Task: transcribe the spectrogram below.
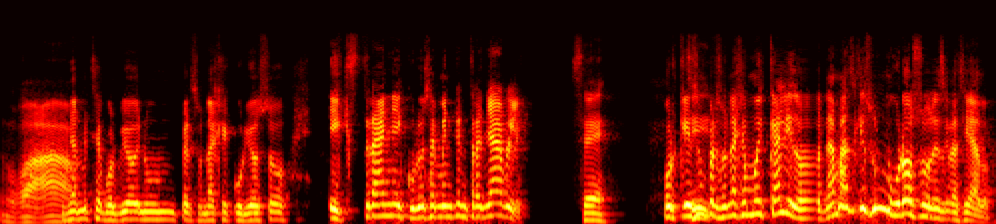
wow. Finalmente se volvió en un personaje curioso, extraña y curiosamente entrañable. Sí. Porque es un personaje muy cálido, nada más que es un mugroso desgraciado.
